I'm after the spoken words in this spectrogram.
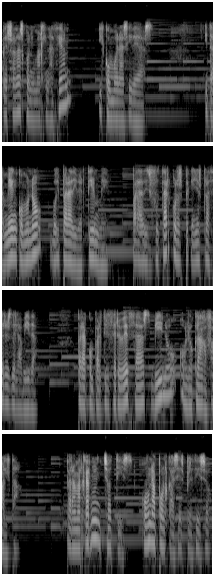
personas con imaginación y con buenas ideas. Y también, como no, voy para divertirme, para disfrutar con los pequeños placeres de la vida, para compartir cervezas, vino o lo que haga falta, para marcarme un chotis o una polka si es preciso.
